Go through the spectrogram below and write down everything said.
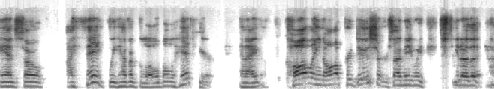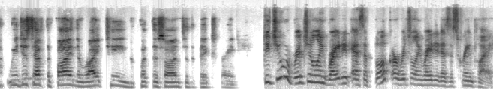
And so I think we have a global hit here. And I calling all producers. I mean, we, you know, the, we just have to find the right team to put this onto the big screen. Did you originally write it as a book or originally write it as a screenplay?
